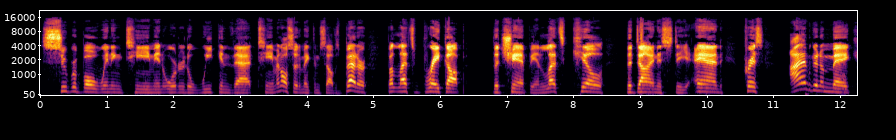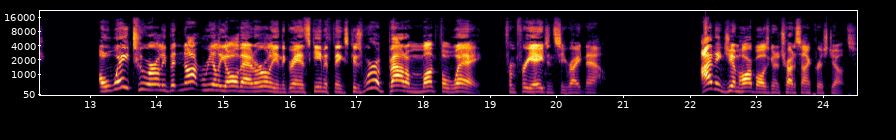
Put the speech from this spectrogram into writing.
Super Bowl winning team in order to weaken that team and also to make themselves better. But let's break up the champion. Let's kill the dynasty. And Chris, I'm going to make a way too early, but not really all that early in the grand scheme of things because we're about a month away from free agency right now. I think Jim Harbaugh is going to try to sign Chris Jones.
